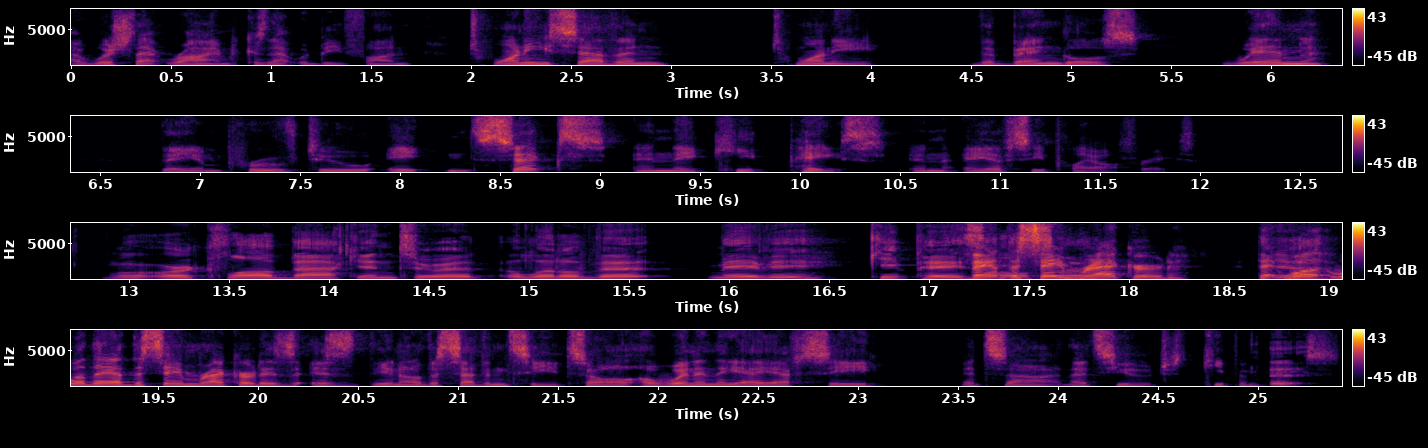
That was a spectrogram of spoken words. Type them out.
I wish that rhymed because that would be fun. 27 20. The Bengals win. They improve to eight and six, and they keep pace in the AFC playoff race. Or, or claw back into it a little bit, maybe keep pace. They have also. the same record. They, yeah. well, well, they have the same record as is you know the seven seed. So a win in the AFC, it's uh that's huge. Keeping pace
